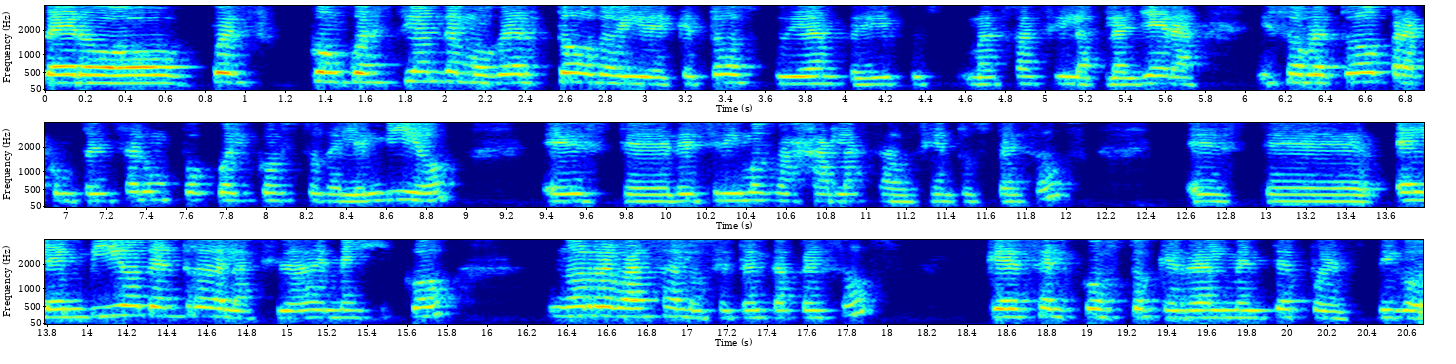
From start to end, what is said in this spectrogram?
pero pues con cuestión de mover todo y de que todos pudieran pedir pues, más fácil la playera y sobre todo para compensar un poco el costo del envío, este, decidimos bajarlas a 200 pesos. Este, el envío dentro de la Ciudad de México no rebasa los 70 pesos, que es el costo que realmente, pues digo,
